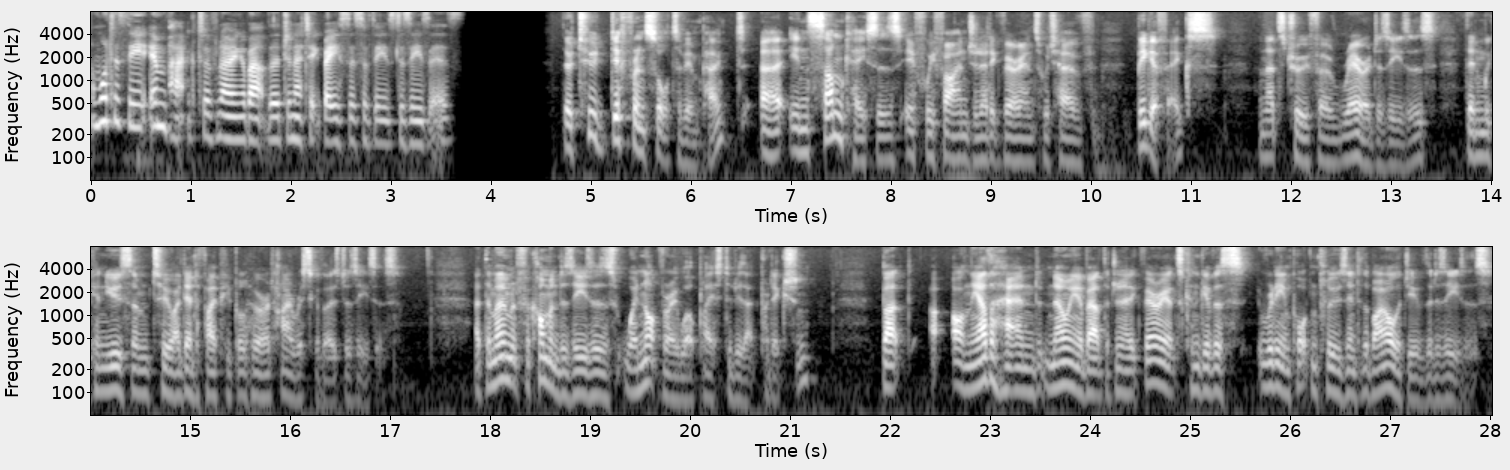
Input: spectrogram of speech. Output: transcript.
And what is the impact of knowing about the genetic basis of these diseases? There are two different sorts of impact. Uh, in some cases, if we find genetic variants which have big effects, and that's true for rarer diseases, then we can use them to identify people who are at high risk of those diseases. At the moment, for common diseases, we're not very well placed to do that prediction. But uh, on the other hand, knowing about the genetic variants can give us really important clues into the biology of the diseases.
